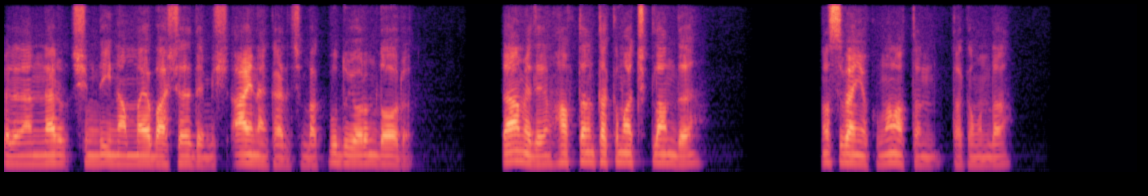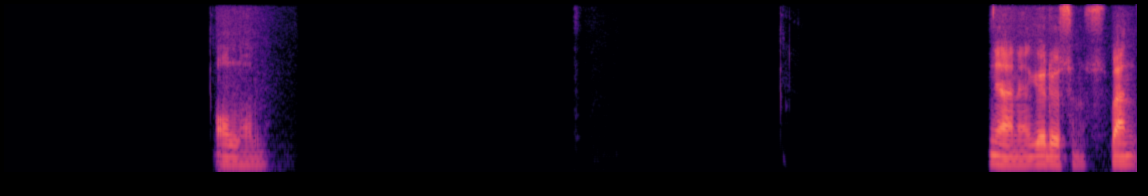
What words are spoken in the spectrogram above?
Şüphelenenler şimdi inanmaya başladı demiş. Aynen kardeşim bak bu duyuyorum doğru. Devam edelim. Haftanın takımı açıklandı. Nasıl ben yokum lan haftanın takımında? Allah Allah. Yani görüyorsunuz. Ben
